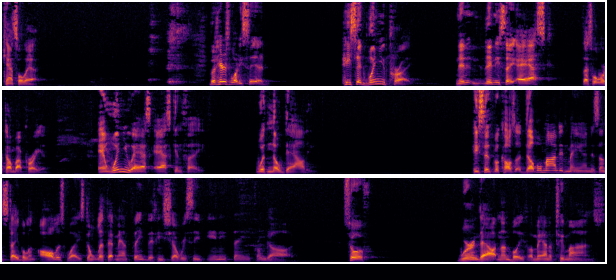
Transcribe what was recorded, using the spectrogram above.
Cancel that. But here's what he said. He said, when you pray, didn't he say ask? That's what we're talking about praying. And when you ask, ask in faith with no doubting. He says, because a double-minded man is unstable in all his ways, don't let that man think that he shall receive anything from God. So if we're in doubt and unbelief, a man of two minds.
